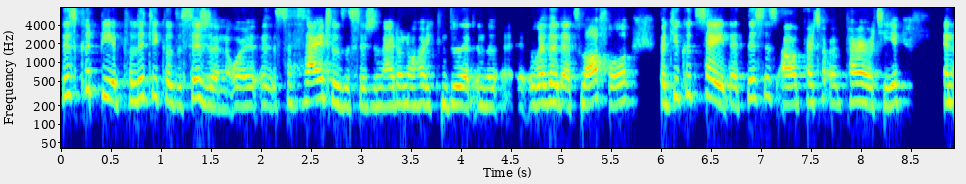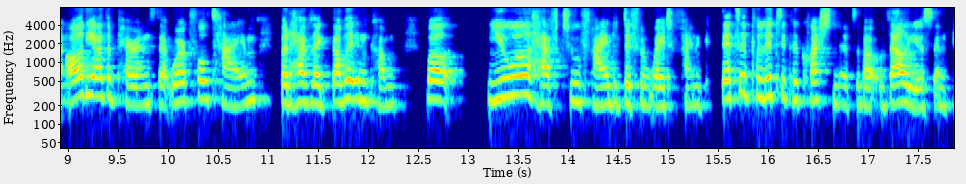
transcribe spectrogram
this could be a political decision or a societal decision. I don't know how you can do that in the, whether that's lawful, but you could say that this is our priority and all the other parents that work full time, but have like double income, well, you will have to find a different way to find it. That's a political question. That's about values. And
